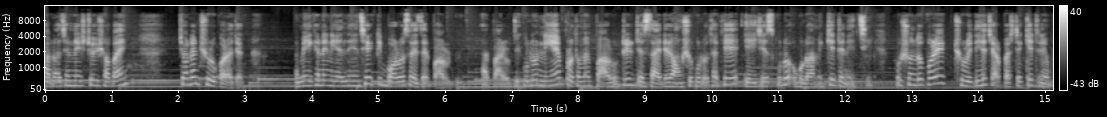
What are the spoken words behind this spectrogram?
ভালো আছেন নিশ্চয়ই সবাই? চলেন শুরু করা যাক। আমি এখানে নিয়ে নিয়েছি একটি বড় সাইজের পাউরুটি। আর পাউরুটিগুলো নিয়ে প্রথমে পাউরুটির যে সাইডের অংশগুলো থাকে, এই জেসগুলো ওগুলো আমি কেটে নিচ্ছি। খুব সুন্দর করে ছুরি দিয়ে চারপাশটা কেটে নেব।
